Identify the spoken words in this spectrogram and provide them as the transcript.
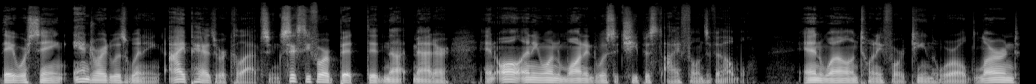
they were saying Android was winning, iPads were collapsing, 64 bit did not matter, and all anyone wanted was the cheapest iPhones available. And well, in 2014, the world learned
